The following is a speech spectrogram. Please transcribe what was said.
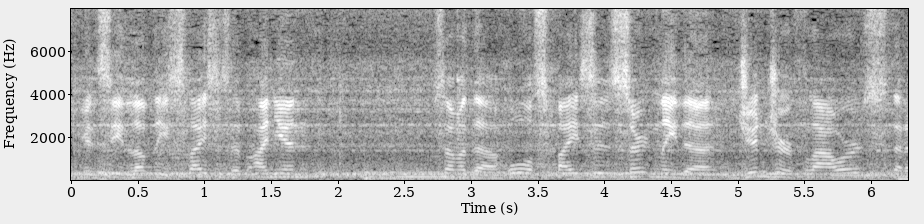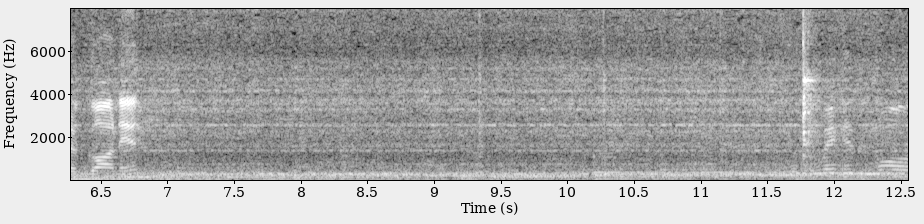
You can see lovely slices of onion, some of the whole spices, certainly the ginger flowers that have gone in. To make it more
